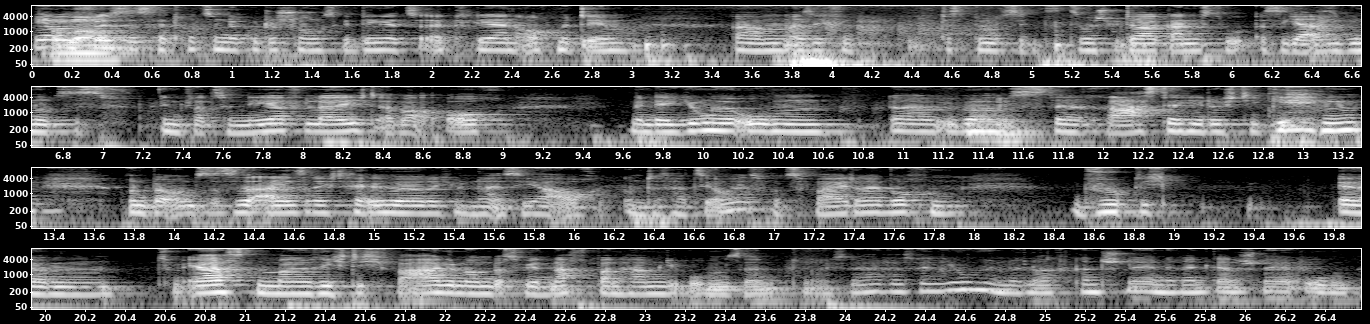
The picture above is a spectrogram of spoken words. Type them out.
Ja, aber, aber für es ist ja trotzdem eine gute Chance, die Dinge zu erklären, auch mit dem, ähm, also ich finde, das benutzt sie zum Beispiel da gar nicht so, also ja, sie benutzt es inflationär vielleicht, aber auch wenn der Junge oben äh, über mhm. uns, der rast ja hier durch die Gegend und bei uns ist alles recht hellhörig und da ist sie ja auch, und das hat sie auch erst vor zwei, drei Wochen wirklich ähm, zum ersten Mal richtig wahrgenommen, dass wir Nachbarn haben, die oben sind. Und ich so, ja, das ist ein Junge, der läuft ganz schnell, der rennt ganz schnell oben.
